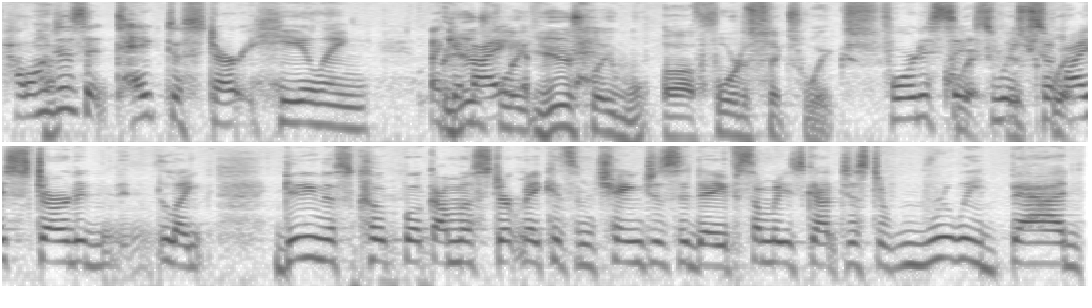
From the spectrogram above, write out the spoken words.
How long does it take to start healing? Like usually, I, usually uh, four to six weeks. Four to six quick, weeks. So quick. if I started like getting this cookbook, I'm gonna start making some changes today. If somebody's got just a really bad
